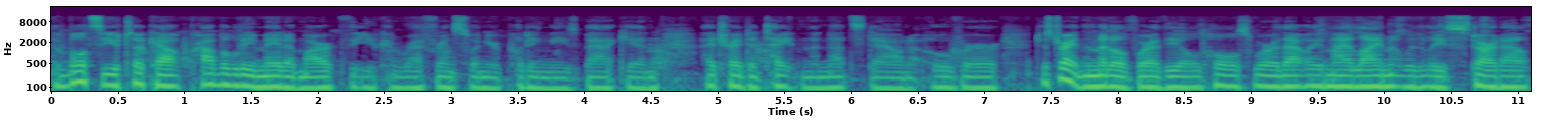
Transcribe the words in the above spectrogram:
The bolts that you took out probably made a mark that you can reference when you're putting these back in. I tried to tighten the nuts down over just right in the middle of where the old holes were. That way my alignment would at least start out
